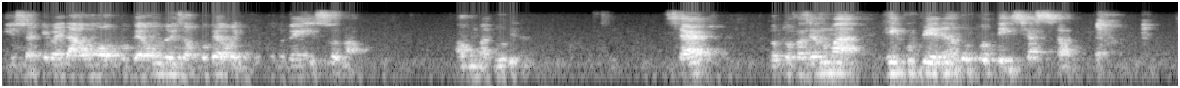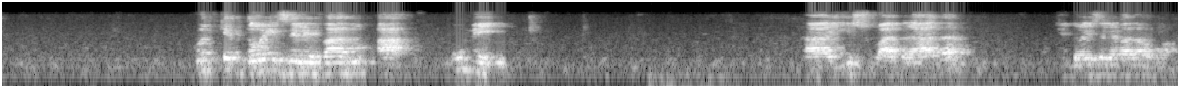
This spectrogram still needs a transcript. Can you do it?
Isso aqui vai dar 1 ao cubo é 1, 2 ao cubo é 8. Tudo bem isso ou não? Alguma dúvida? Certo? Eu estou fazendo uma recuperando potenciação. Quanto que é 2 elevado a 1 meio? Raiz quadrada de 2 elevado a 1. Ó.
